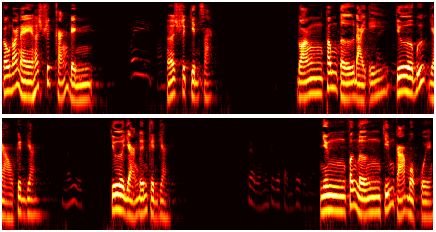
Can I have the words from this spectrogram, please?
Câu nói này hết sức khẳng định, Hết sức chính xác. Đoạn thông tự đại ý Chưa bước vào kinh văn, Chưa dạng đến kinh văn. Nhưng phân lượng chiếm cả một quyển.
